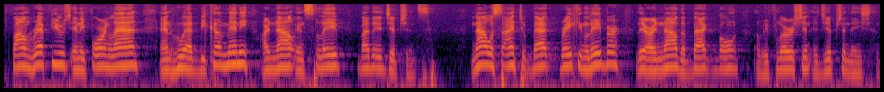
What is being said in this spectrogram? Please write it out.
found refuge in a foreign land, and who had become many are now enslaved by the Egyptians. Now assigned to back-breaking labor, they are now the backbone of a flourishing Egyptian nation.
